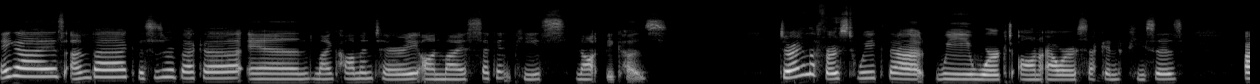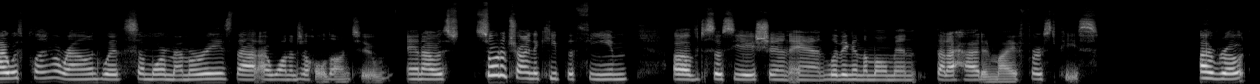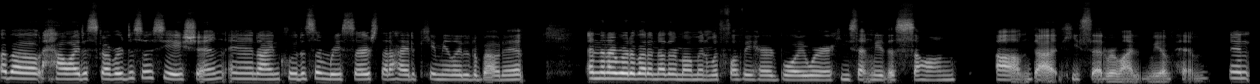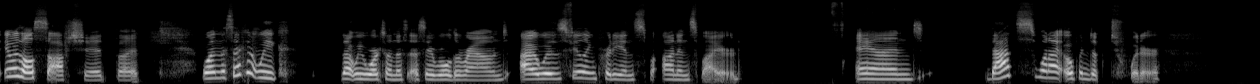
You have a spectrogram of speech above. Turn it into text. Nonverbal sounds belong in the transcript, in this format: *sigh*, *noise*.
Hey guys, I'm back. This is Rebecca and my commentary on my second piece, Not Because. During the first week that we worked on our second pieces, I was playing around with some more memories that I wanted to hold on to, and I was sort of trying to keep the theme of dissociation and living in the moment that I had in my first piece. I wrote about how I discovered dissociation and I included some research that I had accumulated about it. And then I wrote about another moment with Fluffy Haired Boy where he sent me this song um, that he said reminded me of him. And it was all soft shit, but when the second week that we worked on this essay rolled around, I was feeling pretty insp- uninspired. And that's when I opened up Twitter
